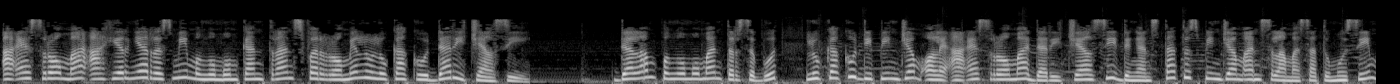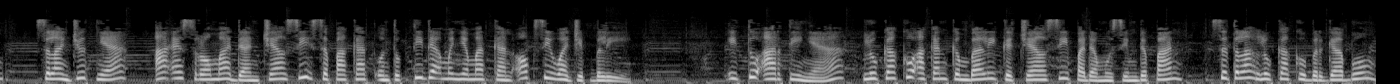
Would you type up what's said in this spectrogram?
AS Roma akhirnya resmi mengumumkan transfer Romelu Lukaku dari Chelsea. Dalam pengumuman tersebut, Lukaku dipinjam oleh AS Roma dari Chelsea dengan status pinjaman selama satu musim. Selanjutnya, AS Roma dan Chelsea sepakat untuk tidak menyematkan opsi wajib beli. Itu artinya, Lukaku akan kembali ke Chelsea pada musim depan. Setelah Lukaku bergabung,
